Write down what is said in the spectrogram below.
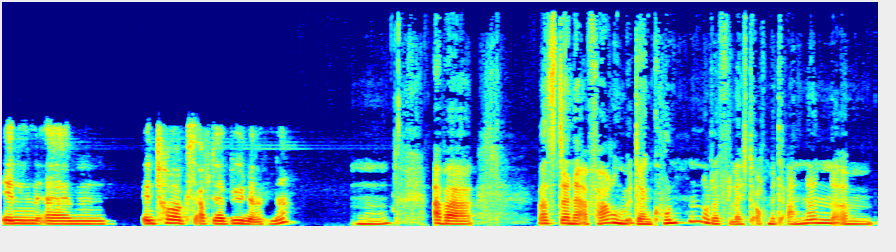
in, ähm, in Talks auf der Bühne. Ne? Mhm. Aber was ist deine Erfahrung mit deinen Kunden oder vielleicht auch mit anderen? Ähm,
